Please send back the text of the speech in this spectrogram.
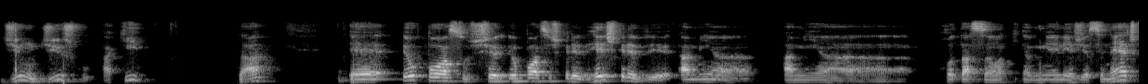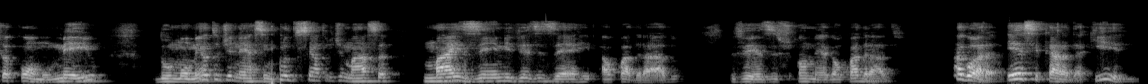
de um disco aqui, tá? É, eu posso, eu posso escrever, reescrever a minha, a minha rotação, a minha energia cinética como meio do momento de inércia em torno do centro de massa mais m vezes r ao quadrado vezes ômega ao quadrado. Agora, esse cara daqui,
